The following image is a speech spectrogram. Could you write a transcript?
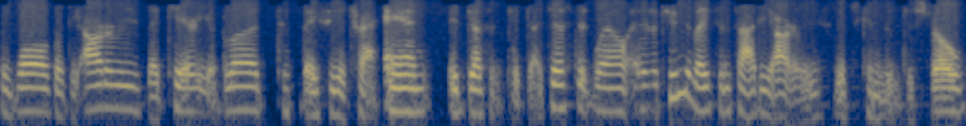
the walls of the arteries that carry your blood to basically attract. And it doesn't get digested well, and it accumulates inside the arteries, which can lead to stroke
